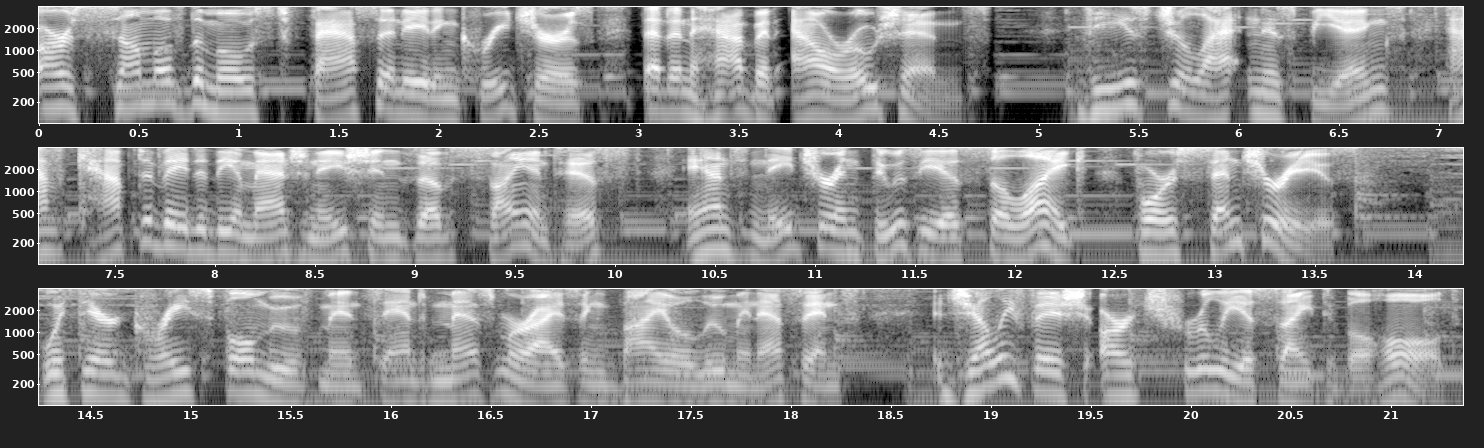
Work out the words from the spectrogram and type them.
are some of the most fascinating creatures that inhabit our oceans. These gelatinous beings have captivated the imaginations of scientists and nature enthusiasts alike for centuries. With their graceful movements and mesmerizing bioluminescence, jellyfish are truly a sight to behold.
